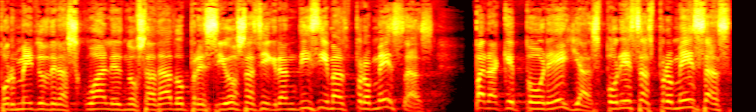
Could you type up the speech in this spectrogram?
por medio de las cuales nos ha dado preciosas y grandísimas promesas para que por ellas, por esas promesas,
